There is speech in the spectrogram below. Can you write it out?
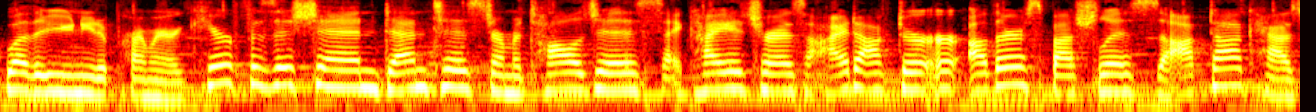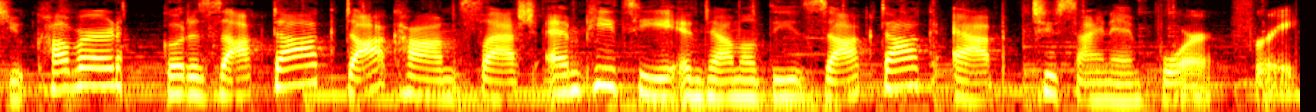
Whether you need a primary care physician, dentist, dermatologist, psychiatrist, eye doctor, or other specialist, ZocDoc has you covered. Go to ZocDoc.com slash MPT and download the ZocDoc app to sign in for free.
